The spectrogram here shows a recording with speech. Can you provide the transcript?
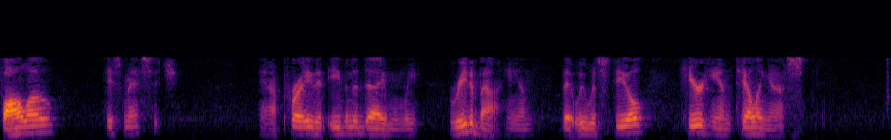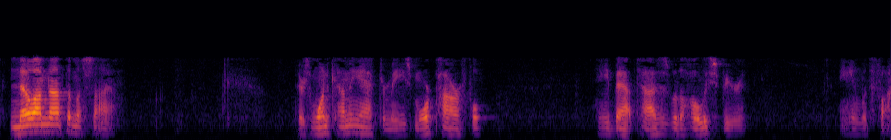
follow his message. And I pray that even today when we read about him, that we would still hear him telling us, No, I'm not the Messiah. There's one coming after me. He's more powerful. And he baptizes with the Holy Spirit and with fire.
